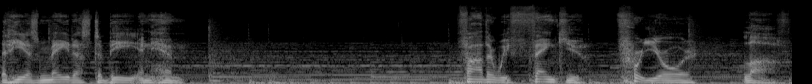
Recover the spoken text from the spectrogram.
that He has made us to be in Him. Father, we thank you for your love.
